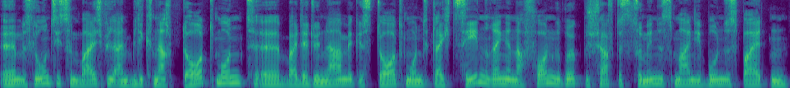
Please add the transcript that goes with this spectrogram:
Ähm, es lohnt sich zum Beispiel ein Blick nach Dortmund. Äh, bei der Dynamik ist Dortmund gleich zehn Ränge nach vorn gerückt und schafft es zumindest mal in die bundesweiten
